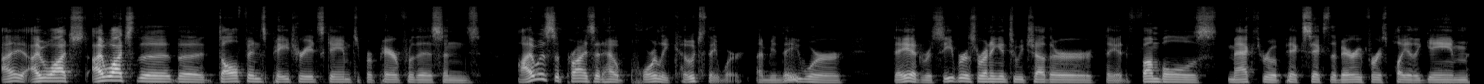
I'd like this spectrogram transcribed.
I I watched I watched the the Dolphins Patriots game to prepare for this and I was surprised at how poorly coached they were. I mean, they were they had receivers running into each other, they had fumbles, Mac threw a pick six the very first play of the game.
